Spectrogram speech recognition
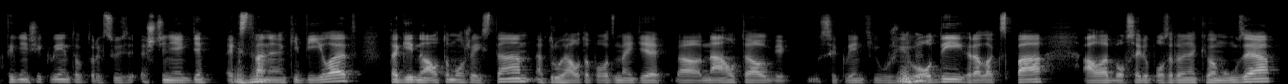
aktívnejších klientov, ktorí sú ešte niekde extra uh-huh. nejaký výlet, tak jedno auto môže ísť tam a druhé auto povedzme ide e, na hotel, kde si klienti užijú uh-huh. oddych, relax spa, alebo sa idú pozrieť do nejakého múzea.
